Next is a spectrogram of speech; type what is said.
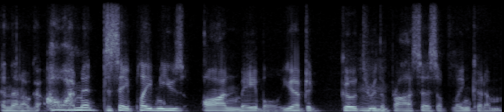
and then I'll go, oh, I meant to say play Muse on Mabel. You have to go through the process of linking them.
